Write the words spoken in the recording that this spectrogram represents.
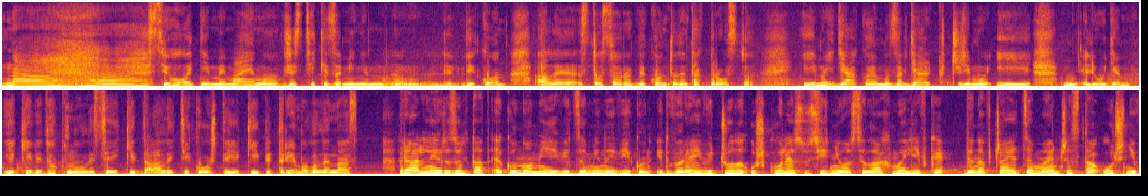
на е, сьогодні ми маємо вже стільки замінено вікон, але 140 вікон то не так просто. І ми дякуємо, завдячуємо і людям, які відгукнулися, які дали ті кошти, які підтримували нас. Реальний результат економії від заміни вікон і дверей відчули у школі сусіднього села Хмелівки, де навчається менше 100 учнів,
